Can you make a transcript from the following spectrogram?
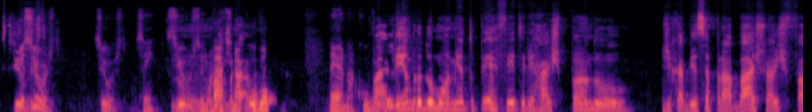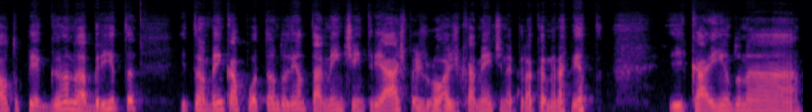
Silverstone. Silverstone, sim. Silverstone, bate na curva. É, na curva. Mas lembro do momento perfeito, ele raspando de cabeça para baixo o asfalto, pegando a brita e também capotando lentamente, entre aspas, logicamente, né, pela câmera lenta, e caindo na,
